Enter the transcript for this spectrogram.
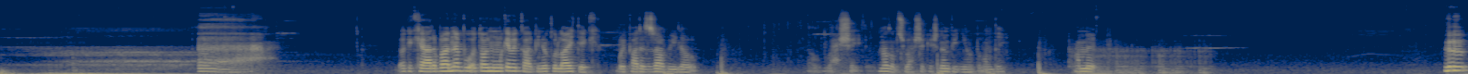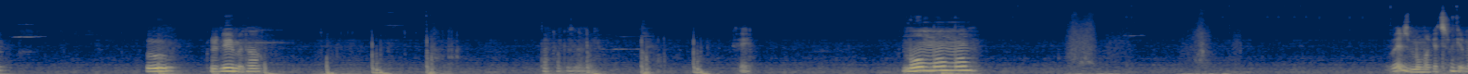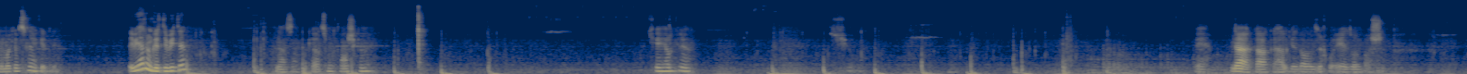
بەکە کارەبا نەبوو ئەتوان مومەکە بە کاربینۆکو لایتێک بۆی پارێزرابووی لەو وحشەی نەزم چ وحشەکەش نەمبینیەوە بڵندەی ئەمە گرنێ من ها The Mom, mom, mom. Where is mom? I get smacked. Mom, I get smacked. تبي هرم قلت بيته؟ لازم قاعد اسمه 12 كمان اوكي هل كده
